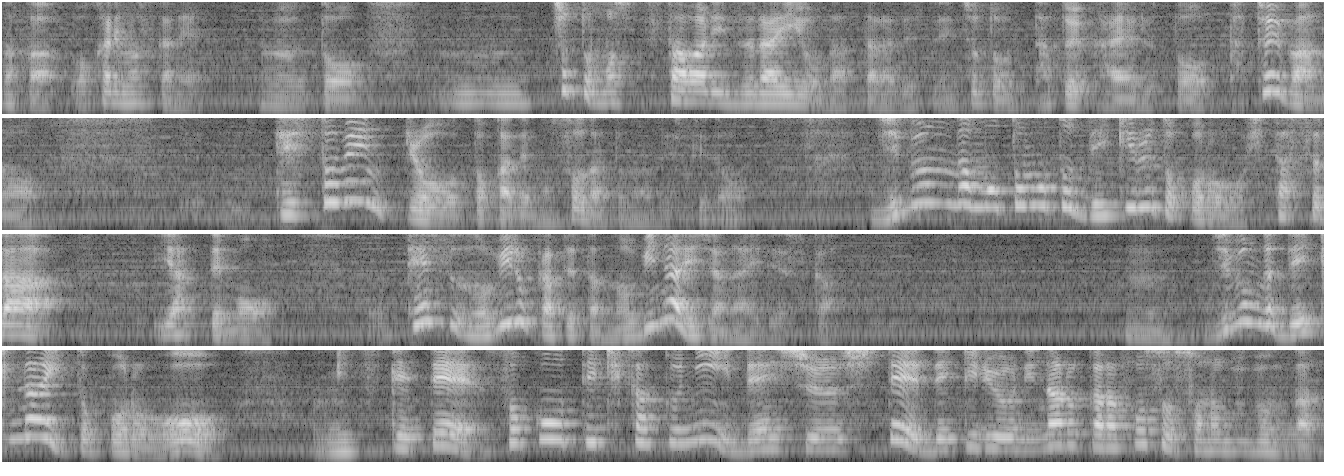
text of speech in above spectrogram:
なんか分かりますかね？うんとうんちょっともし伝わりづらいようだったらですねちょっと例え変えると例えばあのテスト勉強とかでもそうだと思うんですけど自分がもともとできるところをひたすらやっても点数伸びるかっていったら伸びないじゃないですか。うん、自分ができないところを見つけてそこを的確に練習してできるようになるからこそその部分が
